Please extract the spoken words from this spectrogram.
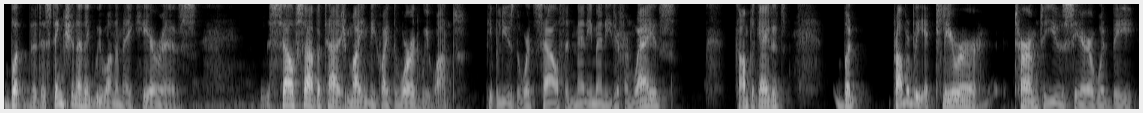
But the distinction I think we want to make here is self sabotage mightn't be quite the word we want. People use the word self in many, many different ways. Complicated. But probably a clearer term to use here would be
